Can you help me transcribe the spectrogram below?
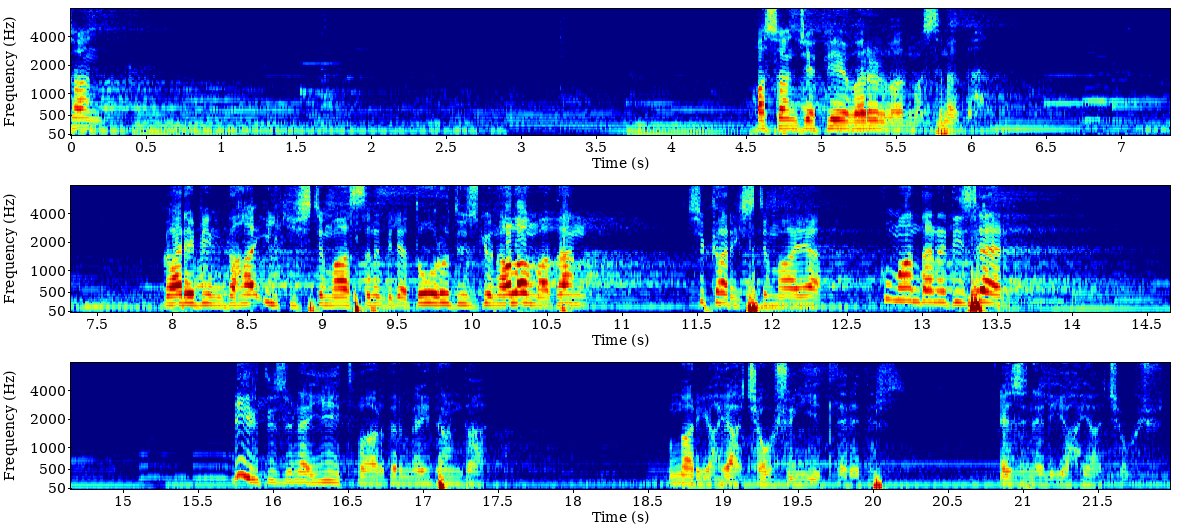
Hasan. Hasan cepheye varır varmasına da. Garibin daha ilk içtimasını bile doğru düzgün alamadan çıkar içtimaya kumandanı dizer. Bir düzüne yiğit vardır meydanda. Bunlar Yahya Çavuş'un yiğitleridir. Ezineli Yahya Çavuş'un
